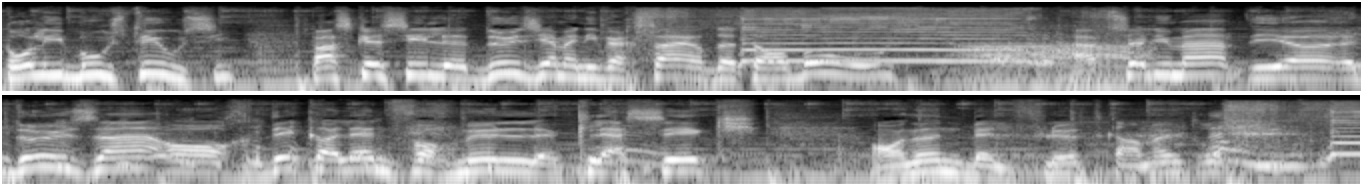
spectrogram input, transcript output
Pour les booster aussi, parce que c'est le deuxième anniversaire de ton boost. Absolument. Il y a deux ans, on redécollait une formule classique. On a une belle flûte quand même, trop.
